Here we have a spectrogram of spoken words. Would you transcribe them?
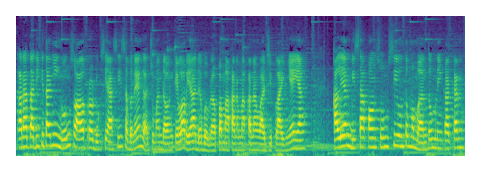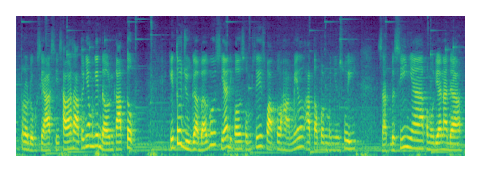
Karena tadi kita nyinggung soal produksi ASI, sebenarnya nggak cuma daun kelor ya, ada beberapa makanan-makanan wajib lainnya yang kalian bisa konsumsi untuk membantu meningkatkan produksi ASI. Salah satunya mungkin daun katuk. Itu juga bagus ya dikonsumsi sewaktu hamil ataupun menyusui. Zat besinya, kemudian ada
